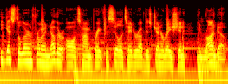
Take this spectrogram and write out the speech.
he gets to learn from another all time great facilitator of this generation in Rondo.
